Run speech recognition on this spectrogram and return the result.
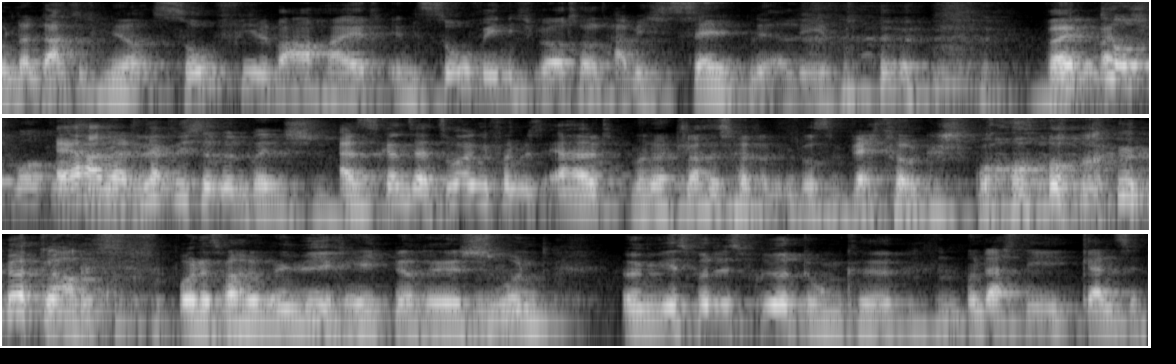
Und dann dachte ich mir, so viel Wahrheit in so wenig Wörtern habe ich selten erlebt. Weil, Wintersportler er hat halt glücklicheren Menschen. also das Ganze hat so angefangen, dass er halt, meiner Klasse hat dann übers Wetter gesprochen. Klar. Und es war dann irgendwie regnerisch Mhm. und irgendwie es wird es früher dunkel und dass die ganze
